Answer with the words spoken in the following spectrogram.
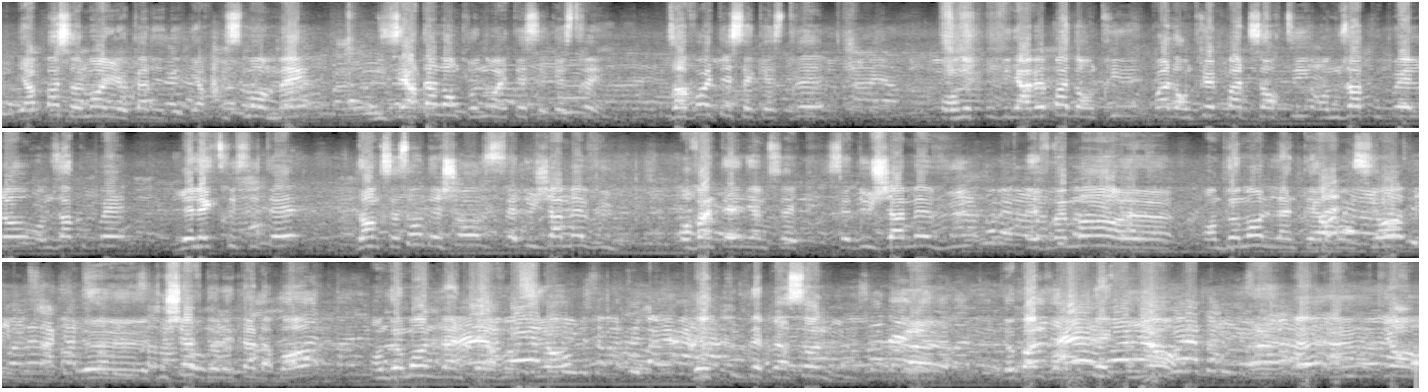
il n'y a pas seulement eu le cas de déguerpissement, mais certains d'entre nous ont été séquestrés. Nous avons été séquestrés, on ne il n'y avait pas d'entrée, pas d'entrée, pas de sortie, on nous a coupé l'eau, on nous a coupé l'électricité. Donc ce sont des choses, c'est du jamais vu au 21e siècle. C'est du jamais vu et vraiment euh, on demande l'intervention euh, du chef de l'État d'abord, on demande l'intervention de toutes les personnes euh, de bonne volonté qui ont,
